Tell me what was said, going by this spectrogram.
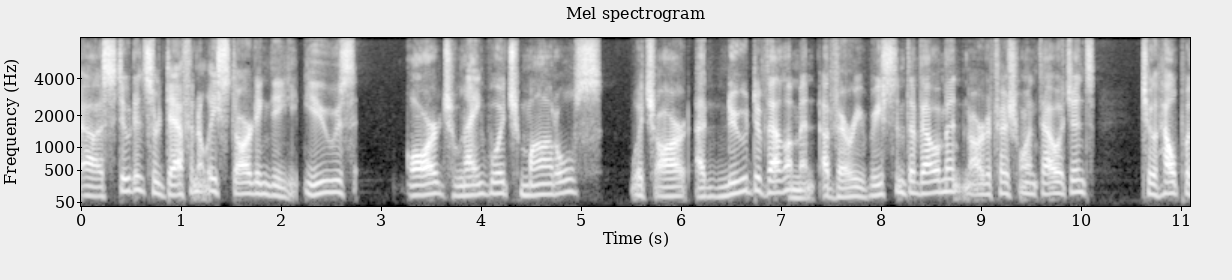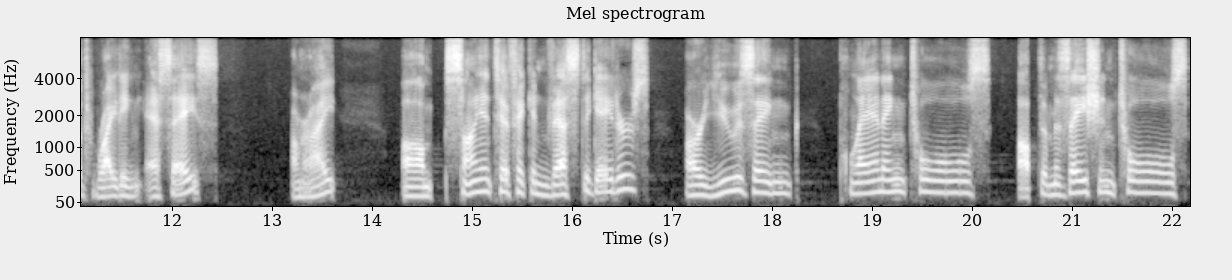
uh, students are definitely starting to use large language models, which are a new development, a very recent development in artificial intelligence to help with writing essays. All right. Um, scientific investigators are using planning tools, optimization tools,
